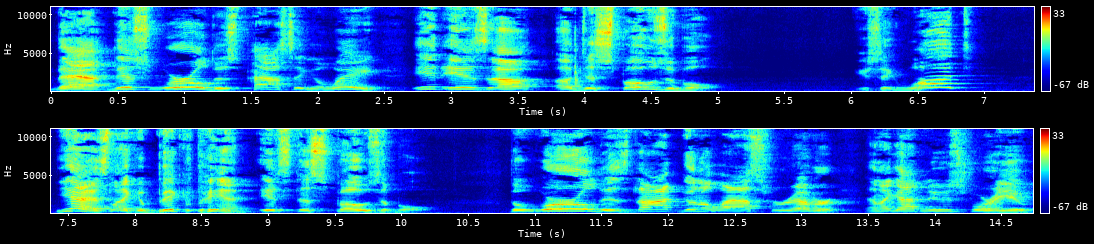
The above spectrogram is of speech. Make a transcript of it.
that this world is passing away. It is a, a disposable. You say, what? Yeah, it's like a big pen. It's disposable. The world is not going to last forever. And I got news for you.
